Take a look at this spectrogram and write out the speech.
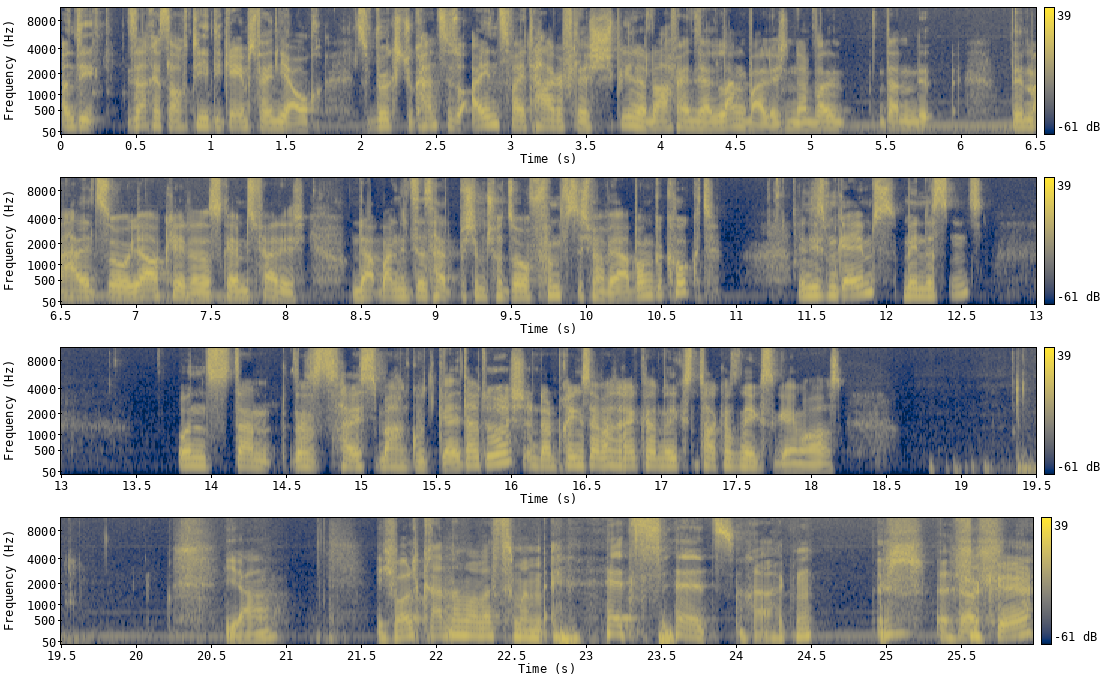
Und die Sache ist auch die, die Games werden ja auch so wirklich, du kannst sie so ein, zwei Tage vielleicht spielen, danach werden sie halt langweilig. Und dann, weil, dann will man halt so, ja, okay, das Game ist fertig. Und da hat man jetzt halt bestimmt schon so 50 Mal Werbung geguckt in diesem Games, mindestens. Und dann, das heißt, sie machen gut Geld dadurch und dann bringen sie einfach direkt am nächsten Tag das nächste Game raus. Ja. Ich wollte gerade noch mal was zu meinem Headset sagen. Okay.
